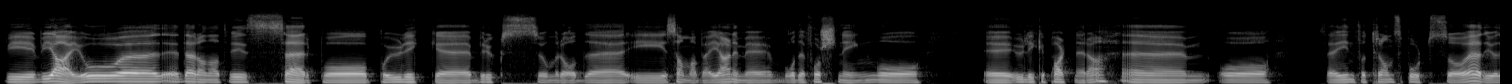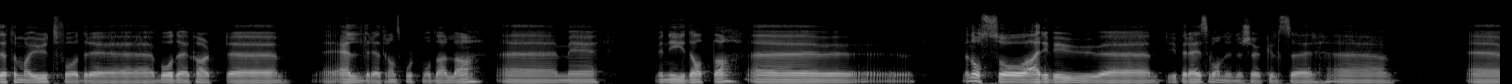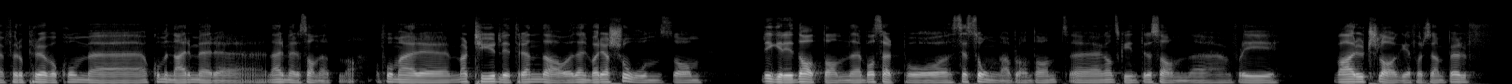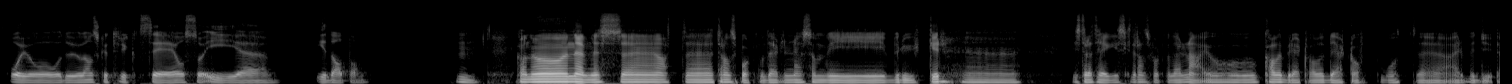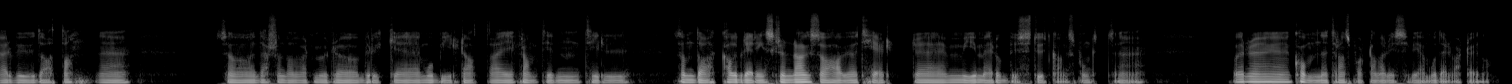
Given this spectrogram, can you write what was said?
vi, vi er jo der der at vi ser på, på, ulike bruksområder i samarbeid, gjerne med både forskning og uh, ulike partnere. Og innenfor transport så er det jo dette med å utfordre både klart uh, Eh, eldre transportmodeller eh, med, med nye data. Eh, men også RVU, type reisevaneundersøkelser, for å prøve å komme, komme nærmere, nærmere, sannheten. Da. Og få mer, mer tydelige trender. Og den variasjonen som ligger i dataene basert på sesonger, bl.a., ganske interessant. Fordi værutslaget, f.eks., får jo du ganske trygt se også i i dataen. Mm. Kan jo nevnes uh, at uh, transportmodellene som vi bruker, uh, de strategiske transportmodellene, er jo kalibrert validert opp mot RVU-data. så dersom det hadde vært mulig å bruke mobildata i framtiden som da kalibreringsgrunnlag, så har vi jo et helt mye mer robust utgangspunkt for kommende transportanalyse via modellverktøy. da.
